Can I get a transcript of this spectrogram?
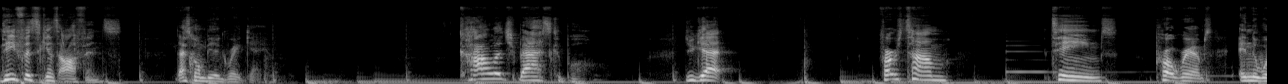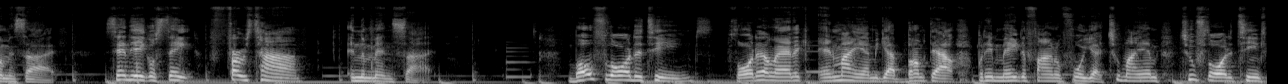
Defense against offense. That's to be a great game. College basketball. You got first time teams programs in the women's side. San Diego State, first time in the men's side. Both Florida teams, Florida Atlantic and Miami, got bumped out, but they made the Final Four. You got two Miami, two Florida teams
